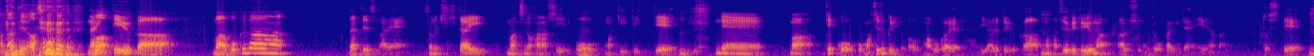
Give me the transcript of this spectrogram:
あなんで？あそう ないっていうか、まあ僕が、なんていうんですかね、その聞きたい街の話を、まあ、聞いていって、うん。で、まあ結構こう街づくりとかを、まあ、僕はややるというか、うん。まあ、街づくりという、まあ、ある種の業界みたいにいる中として、うん。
